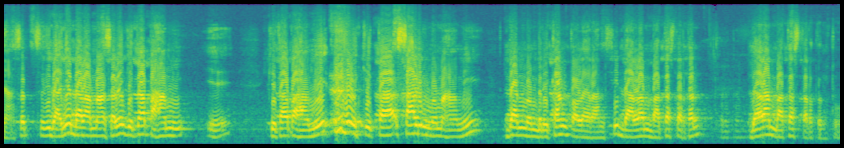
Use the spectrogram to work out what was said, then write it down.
Nah, setidaknya dalam masalah ini kita pahami, ya. kita pahami, kita saling memahami dan memberikan toleransi dalam batas tertentu. Dalam batas tertentu.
